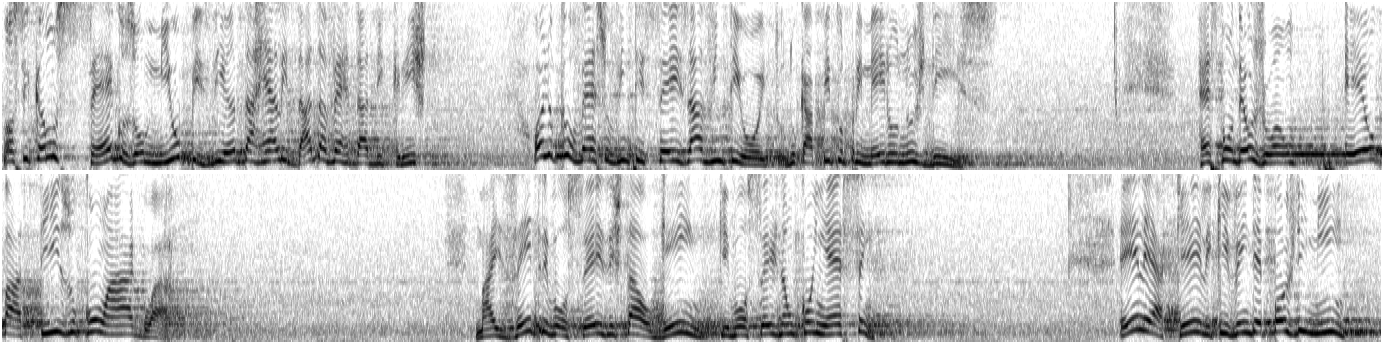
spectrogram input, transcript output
Nós ficamos cegos ou míopes diante da realidade da verdade de Cristo. Olha o que o verso 26 a 28 do capítulo 1 nos diz. Respondeu João: Eu batizo com água. Mas entre vocês está alguém que vocês não conhecem. Ele é aquele que vem depois de mim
